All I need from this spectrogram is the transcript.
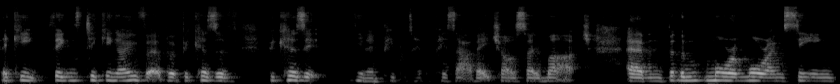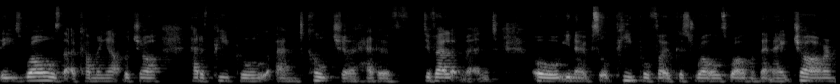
they keep things ticking over. But because of because it you know people take the piss out of hr so much. Um, but the more and more i'm seeing these roles that are coming up which are head of people and culture head of development or you know sort of people focused roles rather than hr and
